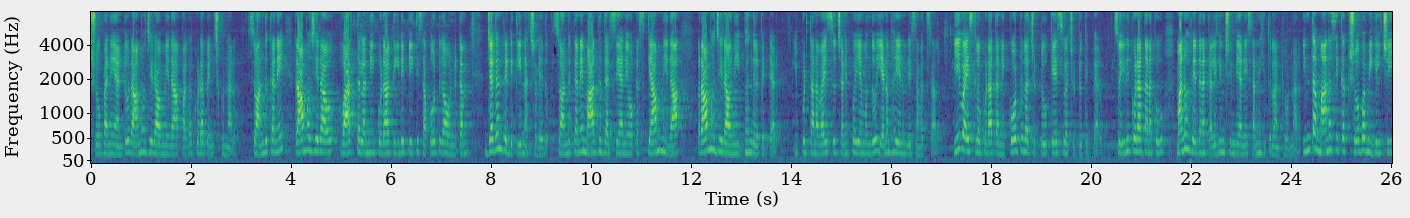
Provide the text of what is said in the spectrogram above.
క్షోభనే అంటూ రామోజీరావు మీద పగ కూడా పెంచుకున్నారు సో అందుకనే రామోజీరావు వార్తలన్నీ కూడా టీడీపీకి సపోర్ట్గా ఉండటం జగన్ రెడ్డికి నచ్చలేదు. సో అందుకనే మార్గదర్శి అనే ఒక స్కామ్ మీద రామోజీరావుని ఇబ్బందులు పెట్టాడు. ఇప్పుడు తన వయసు చనిపోయే ముందు ఎనభై ఎనిమిది సంవత్సరాలు. ఈ వయసులో కూడా తన్ని కోర్టుల చుట్టూ కేసుల చుట్టూ తిప్పారు. సో ఇది కూడా తనకు మనోవేదన కలిగించింది అని సన్నిహితులు అంటున్నారు ఇంత మానసిక క్షోభ మిగిల్చి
